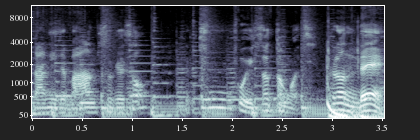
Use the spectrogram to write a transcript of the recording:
난 이제 마음속에서 두고 있었던 거지. 그런데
